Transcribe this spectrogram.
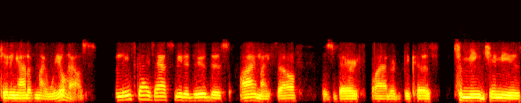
getting out of my wheelhouse. When these guys asked me to do this, I myself was very flattered because to me, Jimi is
